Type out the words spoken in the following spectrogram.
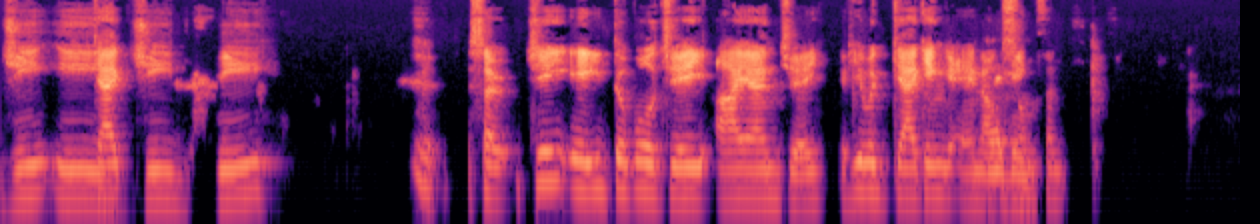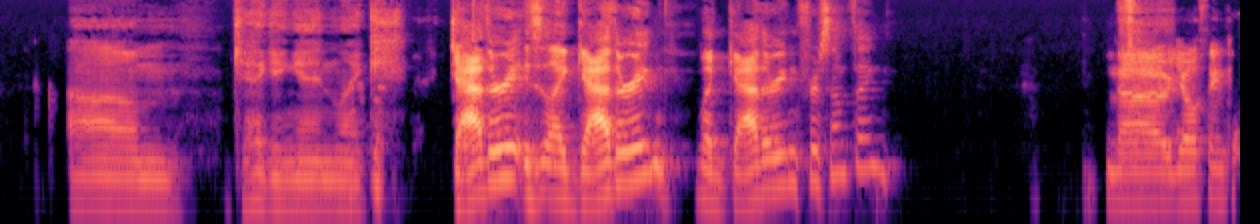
G E G G? So G E double G I N G. If you were gagging in on Gagging. something, Um, gagging in like gathering. Is it like gathering? Like gathering for something? no, you're thinking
